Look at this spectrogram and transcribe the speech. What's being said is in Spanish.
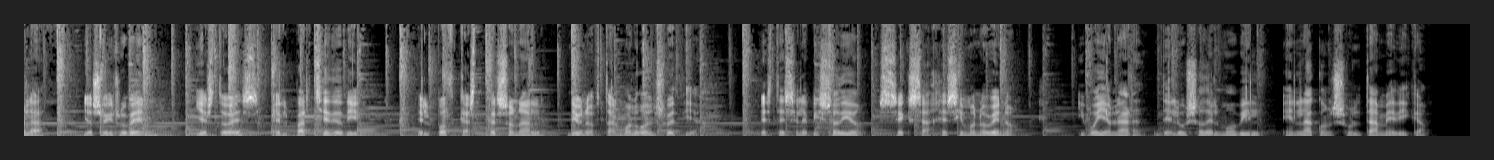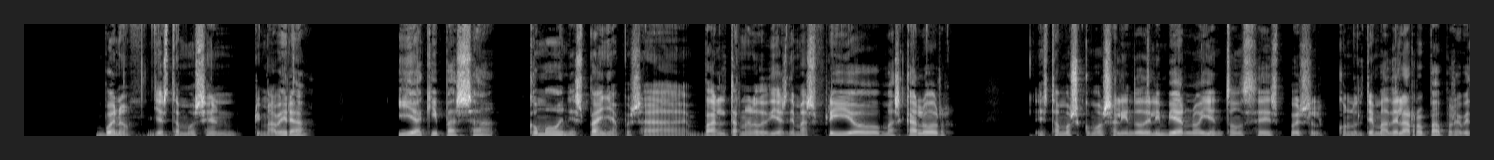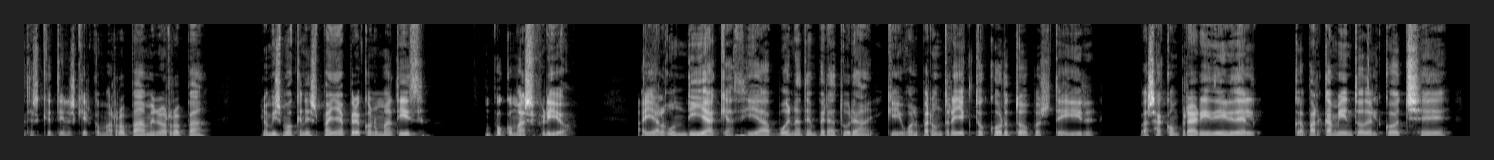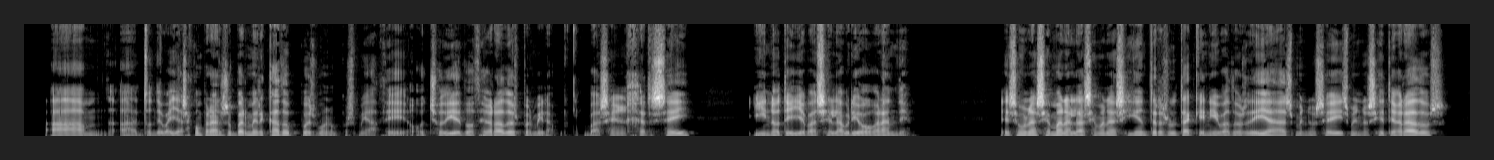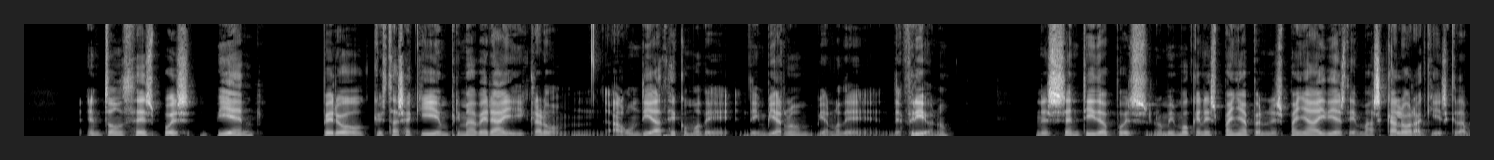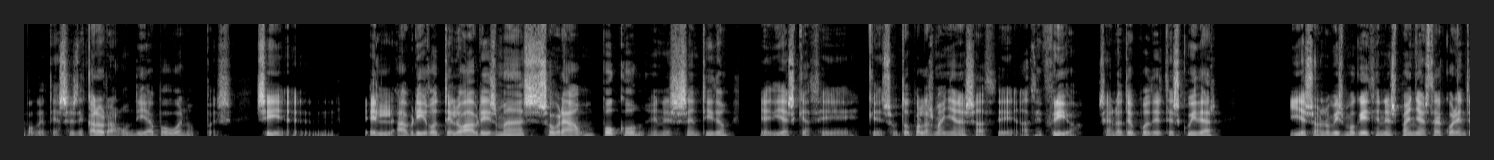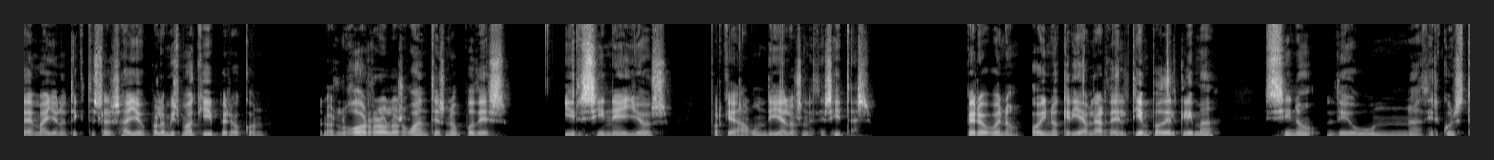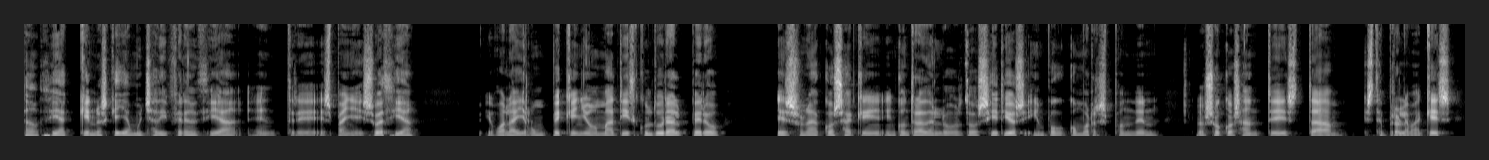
Hola, yo soy Rubén y esto es El Parche de Odín, el podcast personal de un oftalmólogo en Suecia. Este es el episodio 69 y voy a hablar del uso del móvil en la consulta médica. Bueno, ya estamos en primavera y aquí pasa como en España, pues ah, va alternando días de más frío, más calor, estamos como saliendo del invierno y entonces, pues con el tema de la ropa, pues a veces que tienes que ir con más ropa, menos ropa. Lo mismo que en España, pero con un matiz un poco más frío. Hay algún día que hacía buena temperatura y que igual para un trayecto corto, pues de ir, vas a comprar y de ir del aparcamiento del coche a, donde vayas a comprar al supermercado, pues bueno, pues me hace 8, 10, 12 grados, pues mira, vas en jersey y no te llevas el abrigo grande. Eso una semana. La semana siguiente resulta que ni iba dos días, menos 6, menos 7 grados. Entonces, pues bien, pero que estás aquí en primavera y claro, algún día hace como de, de invierno, invierno de, de, frío, ¿no? En ese sentido, pues lo mismo que en España, pero en España hay días de más calor, aquí es que tampoco te haces de calor, algún día, pues bueno, pues sí, el abrigo te lo abres más, sobra un poco en ese sentido, y hay días que hace, que sobre todo por las mañanas hace, hace frío. O sea, no te puedes descuidar. Y eso, lo mismo que dice en España hasta el 40 de mayo no te quites el sayo, pues lo mismo aquí, pero con los gorros, los guantes no puedes ir sin ellos porque algún día los necesitas. Pero bueno, hoy no quería hablar del tiempo del clima, sino de una circunstancia que no es que haya mucha diferencia entre España y Suecia, igual hay algún pequeño matiz cultural, pero es una cosa que he encontrado en los dos sitios y un poco cómo responden los ojos ante esta, este problema, que es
